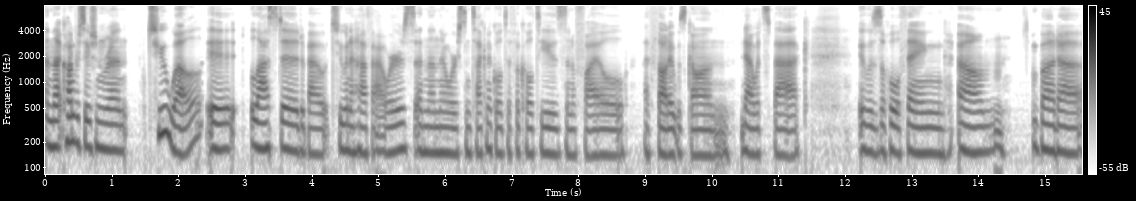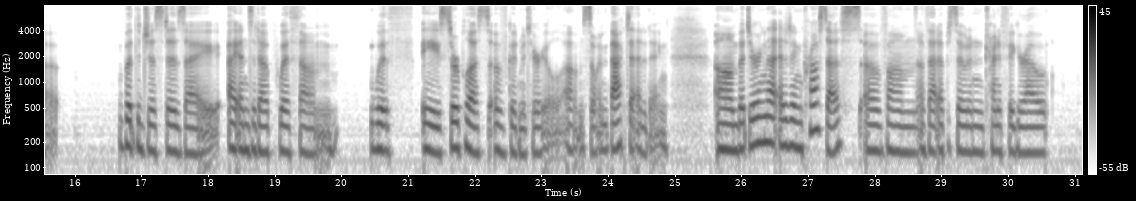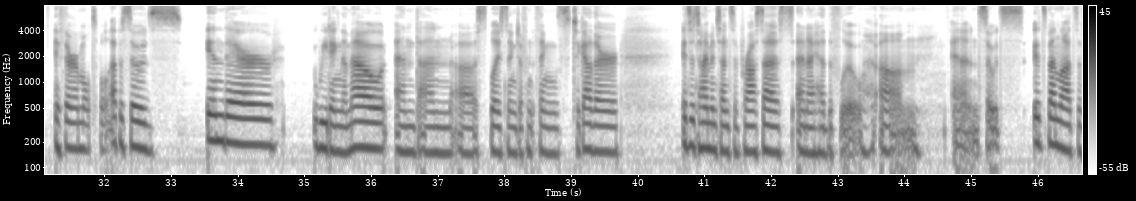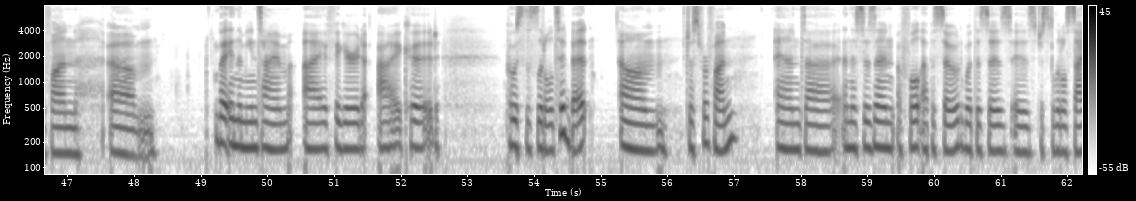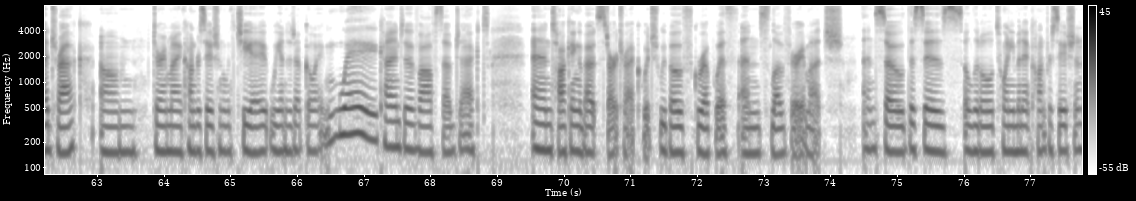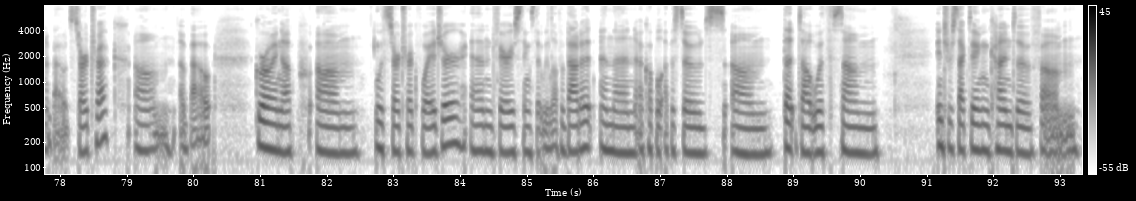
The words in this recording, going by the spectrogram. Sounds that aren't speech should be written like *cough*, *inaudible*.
and that conversation went too well. It lasted about two and a half hours, and then there were some technical difficulties in a file. I thought it was gone. Now it's back. It was a whole thing. Um, but uh, but the gist is, I I ended up with um, with a surplus of good material. Um, so I'm back to editing. Um, but during that editing process of um, of that episode and trying to figure out if there are multiple episodes in there, weeding them out and then uh, splicing different things together. It's a time intensive process, and I had the flu. Um, and so it's it's been lots of fun. Um, but in the meantime, I figured I could post this little tidbit um, just for fun and uh, and this isn't a full episode. What this is is just a little sidetrack. Um, during my conversation with Chie, we ended up going way kind of off subject and talking about Star Trek, which we both grew up with and love very much. And so this is a little 20 minute conversation about Star Trek, um, about growing up um, with Star Trek Voyager and various things that we love about it, and then a couple episodes um, that dealt with some intersecting kind of um,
